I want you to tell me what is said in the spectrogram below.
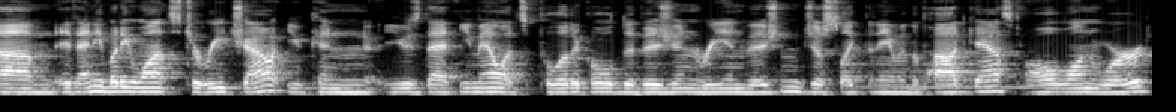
Um, if anybody wants to reach out, you can use that email. It's political division re-envision, just like the name of the podcast, all one word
